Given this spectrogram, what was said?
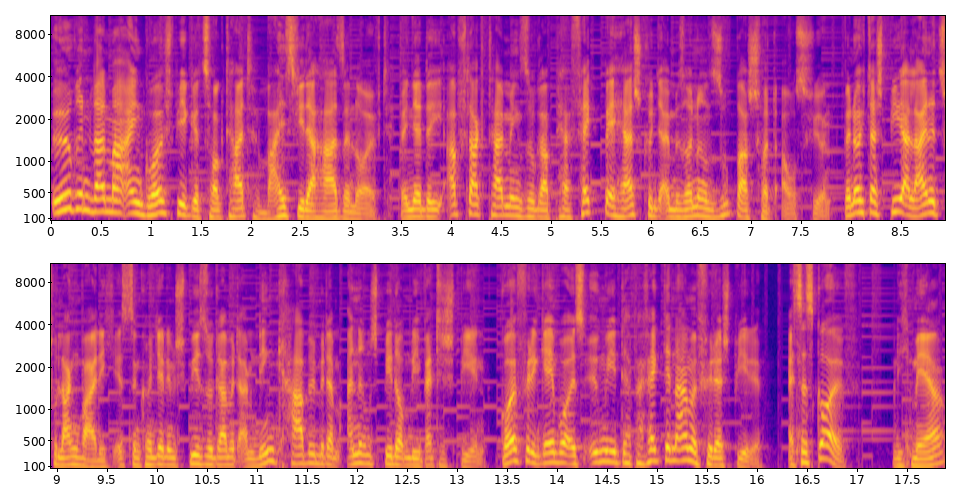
irgendwann mal ein Golfspiel gezockt hat, weiß wie der Hase läuft. Wenn ihr die Abschlagtiming sogar perfekt beherrscht, könnt ihr einen besonderen Supershot ausführen. Wenn euch das Spiel alleine zu langweilig ist, dann könnt ihr dem Spiel sogar mit einem Linkkabel mit einem anderen Spieler um die Wette spielen. Golf für den Gameboy ist irgendwie der perfekte Name für das Spiel. Es ist Golf. Nicht mehr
